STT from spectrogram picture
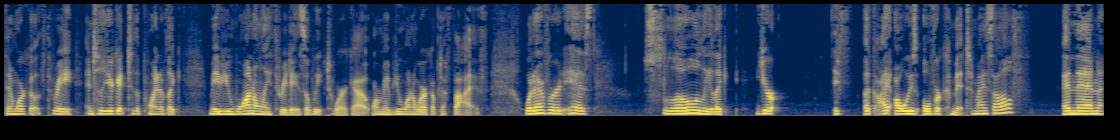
Then work out three until you get to the point of like, maybe you want only three days a week to work out, or maybe you want to work up to five. Whatever it is, slowly, like, you're, if, like, I always overcommit to myself and then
